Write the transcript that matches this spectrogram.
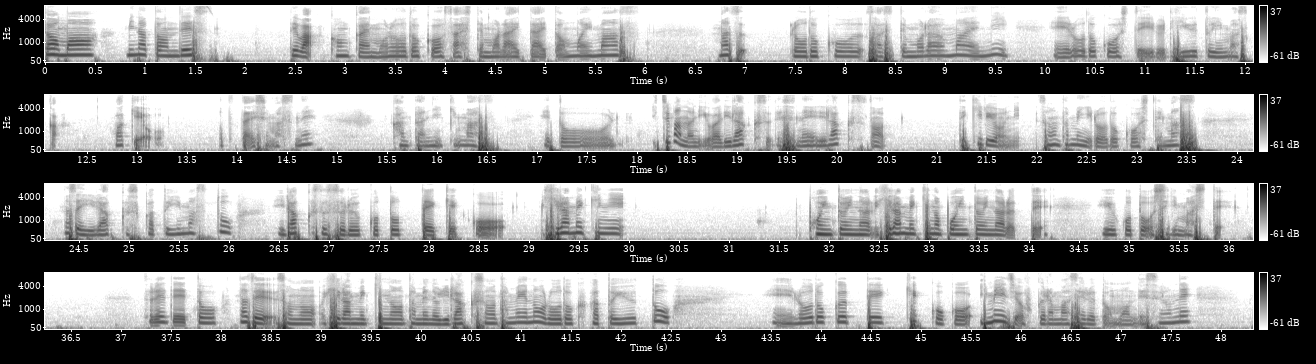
どうも、ミナトンです。では、今回も朗読をさせてもらいたいと思います。まず、朗読をさせてもらう前に、えー朗読をしている理由といいますか、わけをお伝えしますね。簡単にいきます。えっと、一番の理由はリラックスですね。リラックスのできるように、そのために朗読をしてます。なぜリラックスかと言いますと、リラックスすることって結構ひらめきにポイントになる、ひらめきのポイントになるっていうことを知りまして。それで、えっと、なぜそのひらめきのためのリラックスのための朗読かというと、えー朗読って結構こうイメージを膨らませると思うんですよね。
